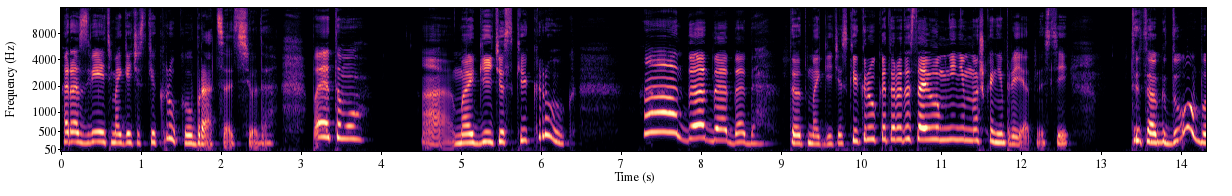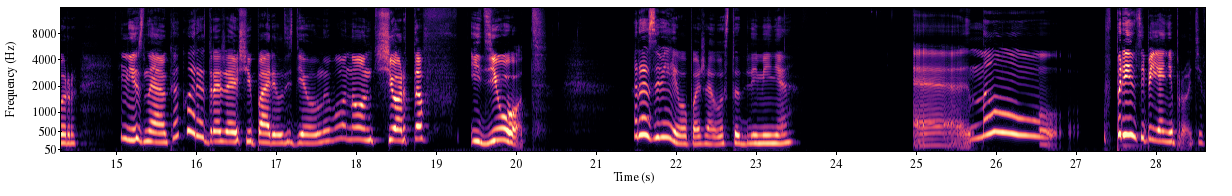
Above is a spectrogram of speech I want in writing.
развеять магический круг и убраться отсюда. Поэтому... А, магический круг. А, да-да-да-да. Тот магический круг, который доставил мне немножко неприятностей. Ты так добр. Не знаю, какой раздражающий парил сделал его, но он чертов идиот. Развей его, пожалуйста, для меня. Э, ну... В принципе, я не против.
